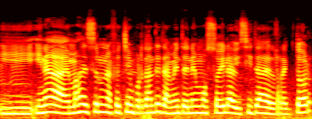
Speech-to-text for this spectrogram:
y, y, nada, además de ser una fecha importante también tenemos hoy la visita del rector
